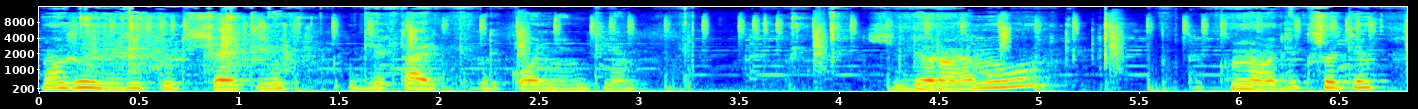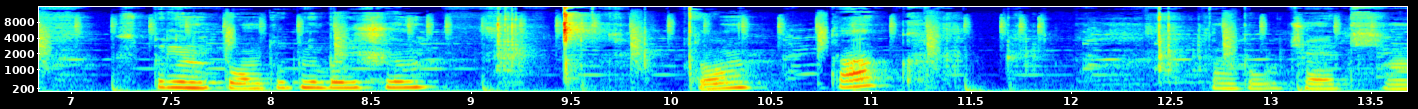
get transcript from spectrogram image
можно видеть тут всякие детальки прикольненькие. Собираем его. Так, ноги, кстати, принтом тут небольшим. Потом так. Там получается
